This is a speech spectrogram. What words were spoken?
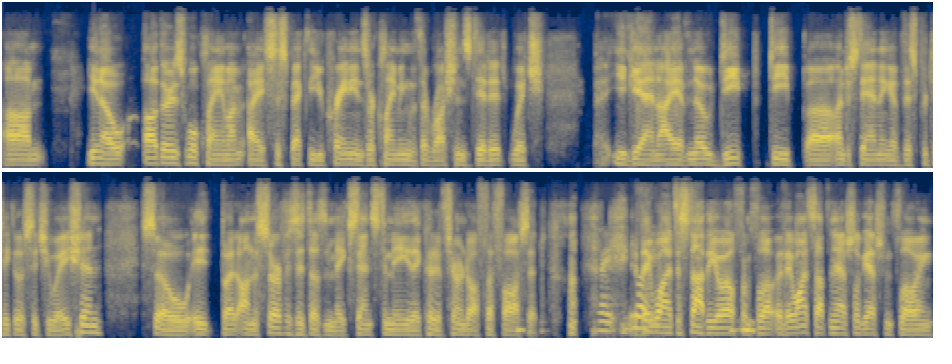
Um, you know, others will claim, I, I suspect the Ukrainians are claiming that the Russians did it, which again, I have no deep, deep uh, understanding of this particular situation. So it, but on the surface, it doesn't make sense to me. They could have turned off the faucet. Right. if right. they wanted to stop the oil from mm-hmm. flow, if they want to stop the natural gas from flowing,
